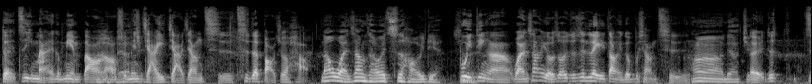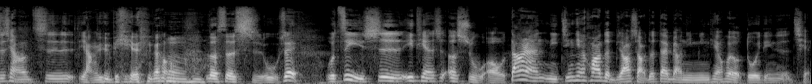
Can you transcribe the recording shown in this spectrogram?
对自己买那个面包，啊然后随便夹一夹这样吃，吃得饱就好。然后晚上才会吃好一点，是是。不一定啊，晚上有时候就是累到你都不想吃。嗯，了解。对，就只想要吃洋芋片那种垃圾食物，所以我自己是一天是二十五欧。当然，你今天花的比较少，就代表你明天会有多一点点的钱。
